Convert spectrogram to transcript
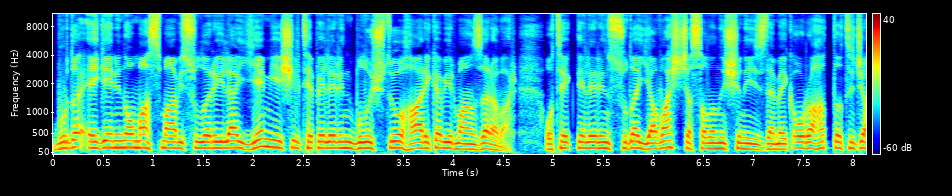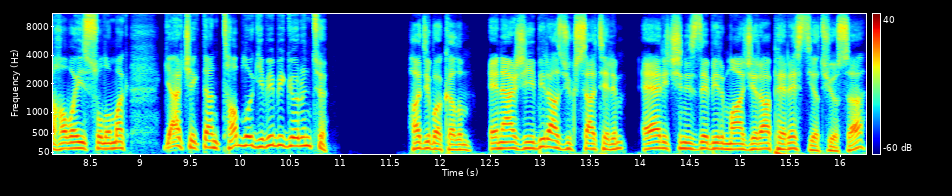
Burada Ege'nin o masmavi sularıyla yemyeşil tepelerin buluştuğu harika bir manzara var. O teknelerin suda yavaşça salınışını izlemek, o rahatlatıcı havayı solumak gerçekten tablo gibi bir görüntü. Hadi bakalım, enerjiyi biraz yükseltelim. Eğer içinizde bir macera perest yatıyorsa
